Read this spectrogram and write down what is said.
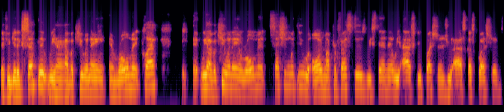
If you get accepted, we have a Q&A enrollment class. We have a Q&A enrollment session with you with all my professors. We stand there, we ask you questions, you ask us questions.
